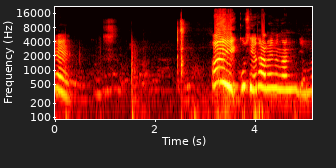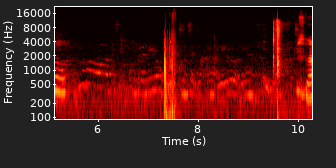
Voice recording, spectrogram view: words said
เฮ้เฮ้ย กูเสียทางไปหนึ่งอันเดี๋ยวไม่เอาเสีย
